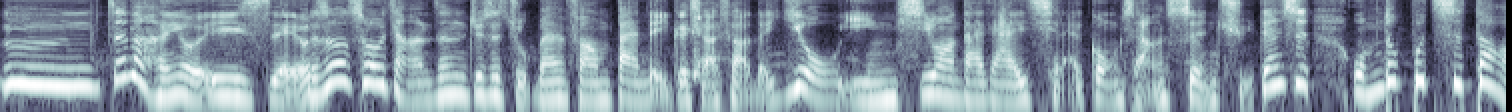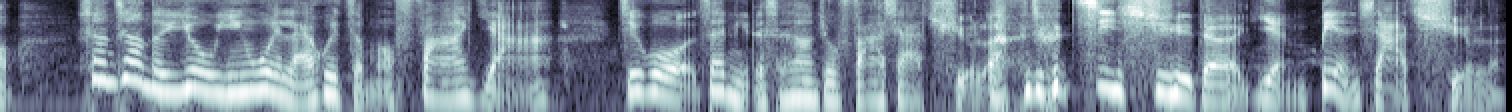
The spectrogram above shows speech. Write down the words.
嗯，真的很有意思诶。有时候抽奖真的就是主办方办的一个小小的诱因，希望大家一起来共享盛举。但是我们都不知道，像这样的诱因未来会怎么发芽，结果在你的身上就发下去了，就继续的演变下去了。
